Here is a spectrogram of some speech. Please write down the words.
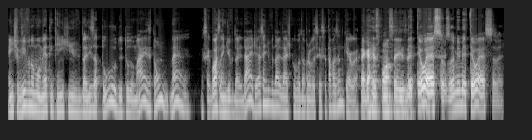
A gente vive num momento em que a gente individualiza tudo e tudo mais, então, né? Você gosta da individualidade? Essa é a individualidade que eu vou dar pra você. Você tá fazendo o que agora? Pega a resposta aí, Zé. Meteu essa, o Zami meteu essa, velho.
